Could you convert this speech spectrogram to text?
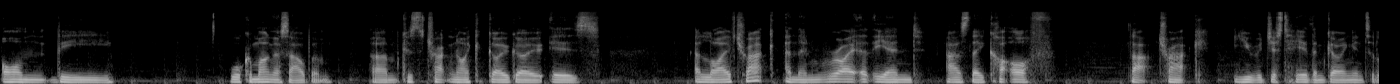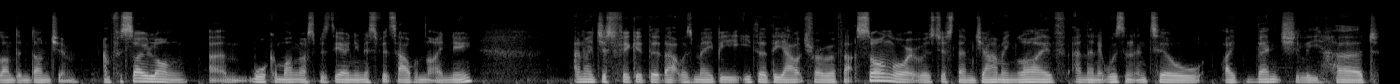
on the Walk Among Us album because um, the track Nike Go Go is a live track, and then right at the end, as they cut off that track, you would just hear them going into London Dungeon. And for so long, um, Walk Among Us was the only Misfits album that I knew. and I just figured that that was maybe either the outro of that song or it was just them jamming live. And then it wasn't until I eventually heard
